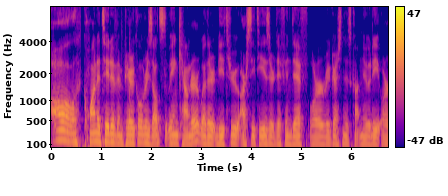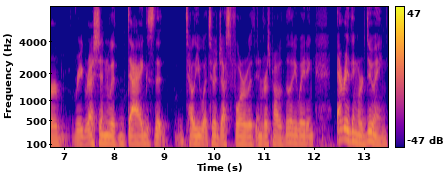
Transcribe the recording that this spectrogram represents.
all quantitative empirical results that we encounter, whether it be through RCTs or diff and diff or regression discontinuity or regression with DAGs that tell you what to adjust for with inverse probability weighting, everything we're doing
